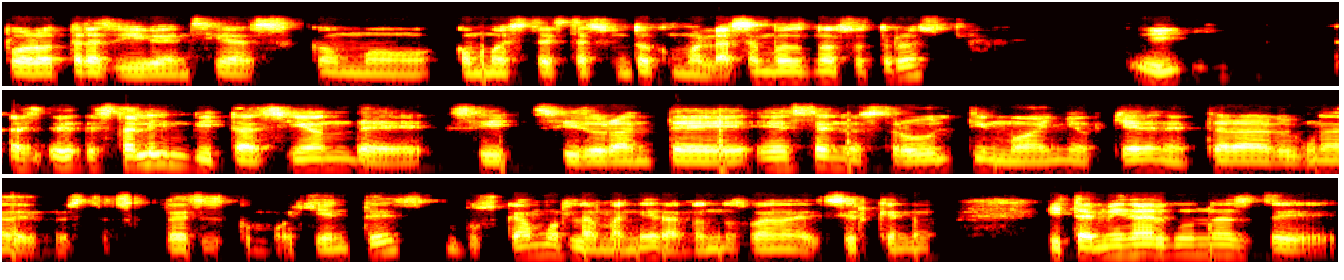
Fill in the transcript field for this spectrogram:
por, otras vivencias como, como está este asunto, como lo hacemos nosotros. Y, está la invitación de si, si durante este nuestro último año quieren entrar a alguna de nuestras clases como oyentes, buscamos la manera, no nos van a decir que no. Y también algunas de,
